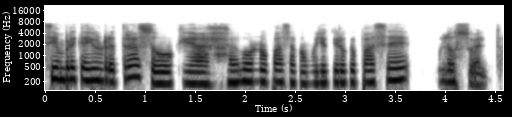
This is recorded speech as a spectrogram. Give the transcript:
Siempre que hay un retraso o que algo no pasa como yo quiero que pase, lo suelto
